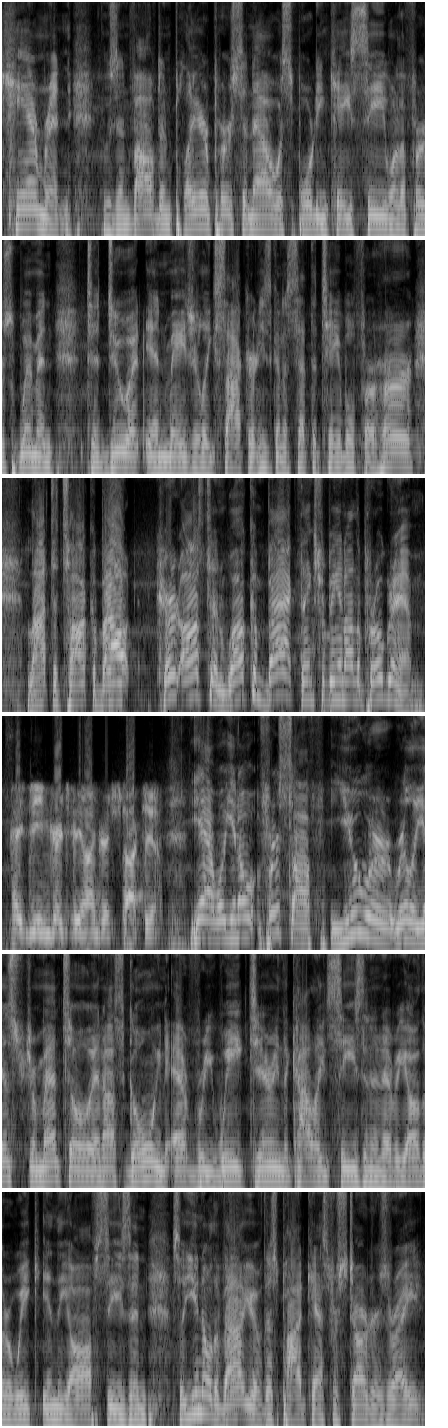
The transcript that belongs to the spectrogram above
Cameron, who's involved in player personnel with Sporting KC, one of the first women to do it in Major League Soccer, and he's going to set the table for her. A lot to talk about. Kurt Austin, welcome back. Thanks for being on the program. Hey, Dean. Great to be on. Great to talk to you. Yeah, well, you know, first off, you were really instrumental in us going every week during the college season and every other week in the off season. So you know the value of this podcast for starters, right?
